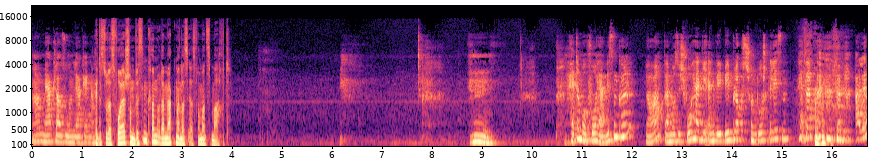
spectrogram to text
Ja, mehr Klausurenlehrgänge. Hättest du das vorher schon wissen können oder merkt man das erst, wenn man es macht? Hm. Hätte man vorher wissen können, ja, wenn man sich vorher die NWB-Blogs schon durchgelesen hätte. Alle.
